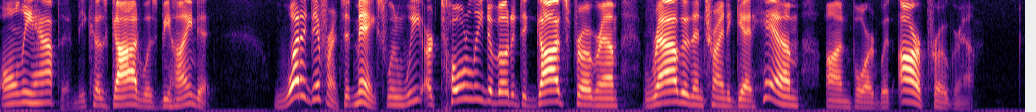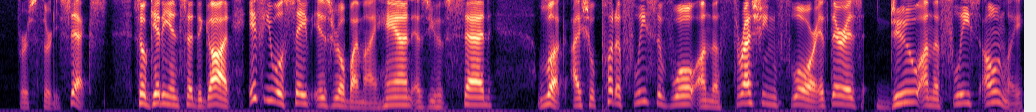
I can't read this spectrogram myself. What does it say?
only happen because God was behind it. What a difference it makes when we are totally devoted to God's program rather than trying to get Him on board with our program. Verse 36 so Gideon said to God, If you will save Israel by my hand, as you have said, Look, I shall put a fleece of wool on the threshing floor. If there is dew on the fleece only,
